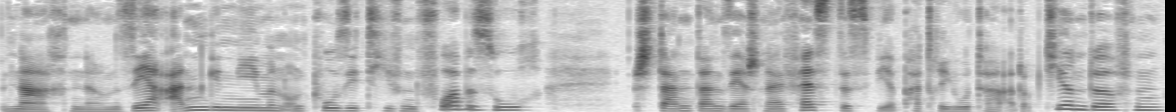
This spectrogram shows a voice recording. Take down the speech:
nach einem sehr angenehmen und positiven Vorbesuch stand dann sehr schnell fest, dass wir Patriota adoptieren dürfen.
